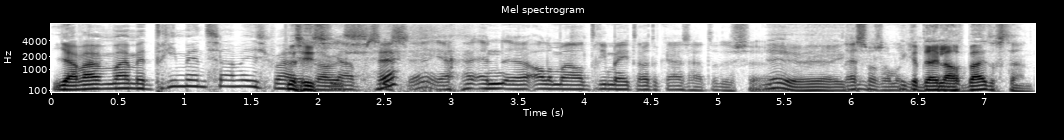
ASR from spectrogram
Ja, waar we maar met drie mensen aanwezig waren Precies. Ja, precies. Hè? Ja. En eh, allemaal drie meter uit elkaar zaten, dus eh, Ja, ja, ja, ik, rest was allemaal ik heb de hele avond buiten gestaan.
